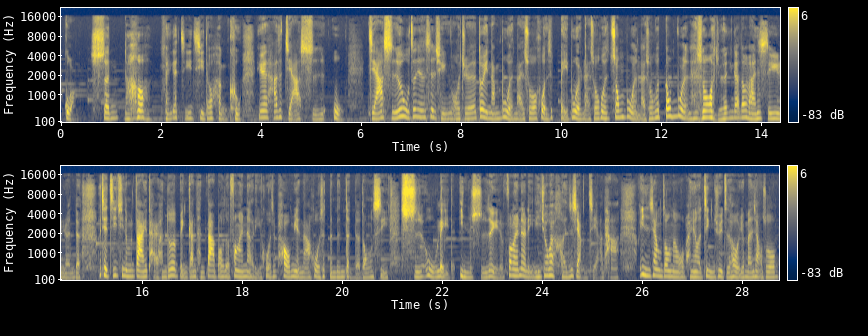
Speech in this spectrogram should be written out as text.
广。深，然后 每个机器都很酷，因为它是夹食物。夹食物这件事情，我觉得对南部人来说，或者是北部人来说，或者中部人来说，或东部人来说，我觉得应该都蛮吸引人的。而且机器那么大一台，很多的饼干很大包的放在那里，或者是泡面啊，或者是等等等的东西，食物类的、饮食类的放在那里，你就会很想夹它。印象中呢，我朋友进去之后，原本想说。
